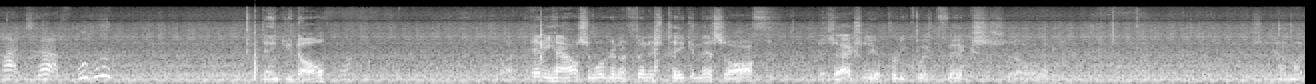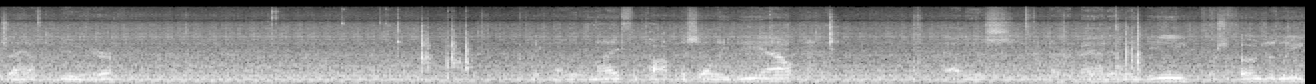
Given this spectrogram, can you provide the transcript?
Hot stuff. Woohoo! Thank you, doll. But anyhow, so we're gonna finish taking this off. It's actually a pretty quick fix, so see how much I have to do here. Take my little knife and pop this LED out. That is another bad LED, or supposedly.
